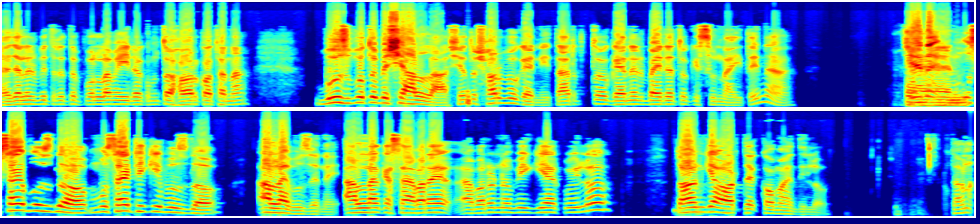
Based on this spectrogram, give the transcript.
ভেজালের ভিতরে তো পড়লাম এইরকম তো হওয়ার কথা না। বুঝব তো বেশি আল্লাহ সে তো সর্বজ্ঞানী তার তো জ্ঞানের বাইরে তো কিছু নাই তাই না? না- হ্যাঁ। মুসাই বুঝলো মুসাই ঠিকই বুঝলো আল্লাহ বুঝে নাই। আল্লাহর কাছে আবার আবারও নবী গিয়া কইলো তখন গিয়া অর্ধেক কমায় দিল। তখন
